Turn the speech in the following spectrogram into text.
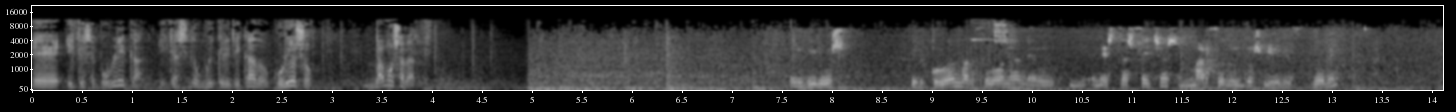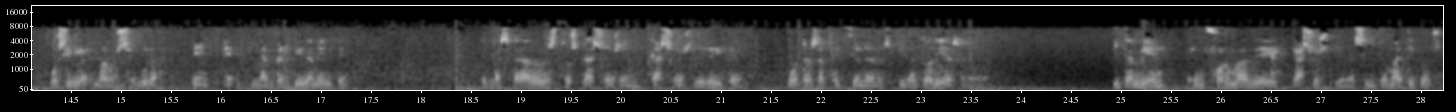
eh, y que se publica y que ha sido muy criticado. Curioso, vamos a verle. El virus circuló en Barcelona en, en, estas fechas, en marzo del 2019, posible, bueno, seguramente, inadvertidamente, enmascarados estos casos en casos de gripe u otras afecciones respiratorias, eh, y también en forma de casos bien asintomáticos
